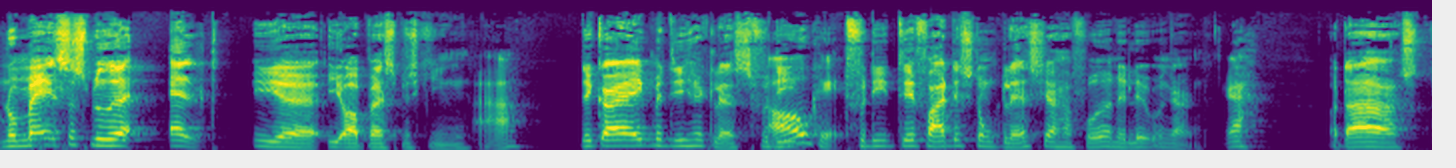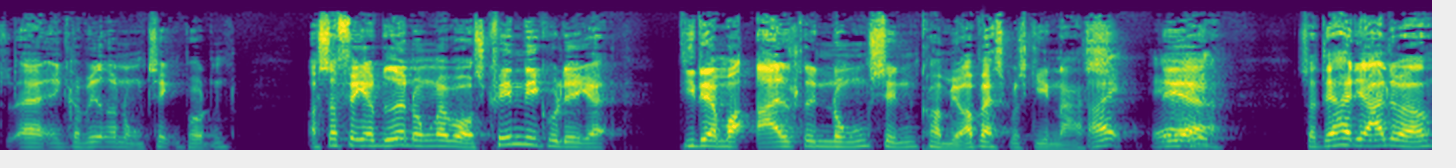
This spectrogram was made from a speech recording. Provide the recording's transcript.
normalt så smider jeg alt i, uh, i opvaskemaskinen. Ja, Det gør jeg ikke med de her glas, fordi, Ah, okay. fordi det er faktisk nogle glas, jeg har fået af en elev engang. ja. Og der er er engraveret nogle ting på den. Og så fik jeg videre nogle af vores kvindelige kollegaer, de der må aldrig nogensinde komme i opvaskemaskinen, Lars. Nej, det er rigtigt. Så det har de aldrig været.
